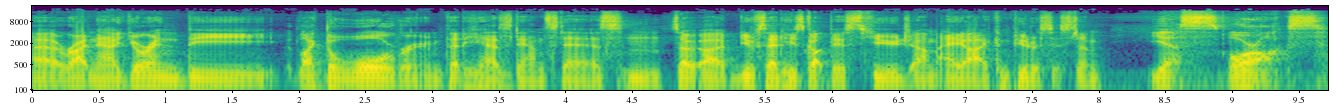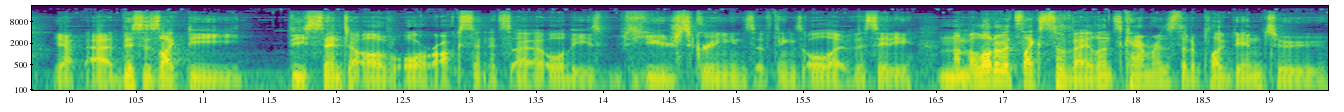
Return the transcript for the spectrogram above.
Uh, right now, you're in the like the war room that he has downstairs. So uh, you've said he's got this huge um, AI computer system. Yes. Orox. Yep. uh, this is like the the center of Aurochs, and it's uh, all these huge screens of things all over the city. Um, a lot of it's like surveillance cameras that are plugged into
